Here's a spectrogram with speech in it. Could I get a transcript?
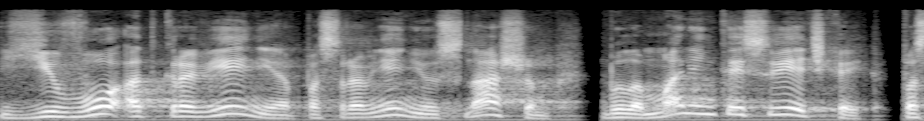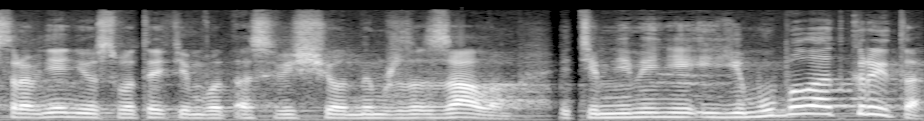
Его откровение по сравнению с нашим было маленькой свечкой по сравнению с вот этим вот освященным залом. И тем не менее и Ему было открыто,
